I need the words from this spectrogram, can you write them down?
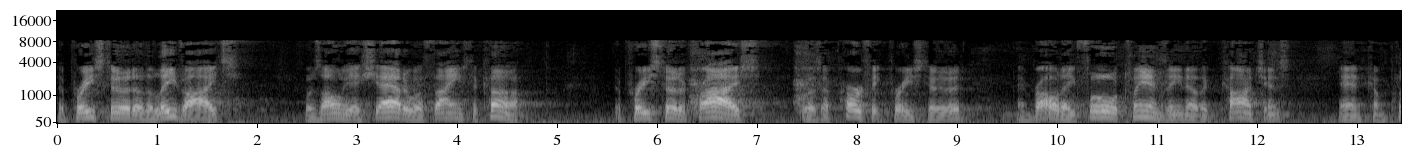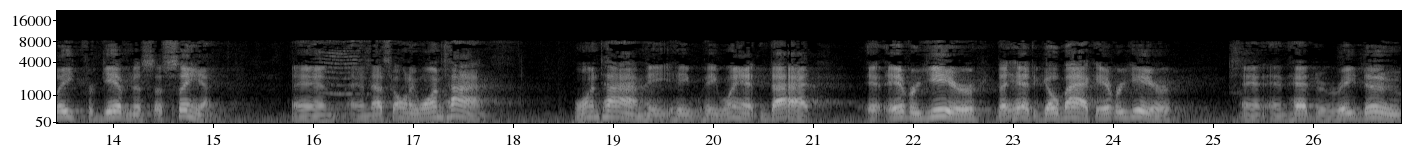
the priesthood of the Levites was only a shadow of things to come. The priesthood of Christ was a perfect priesthood and brought a full cleansing of the conscience and complete forgiveness of sin. And, and that's only one time. One time he, he, he went and died. Every year, they had to go back every year and, and had to redo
